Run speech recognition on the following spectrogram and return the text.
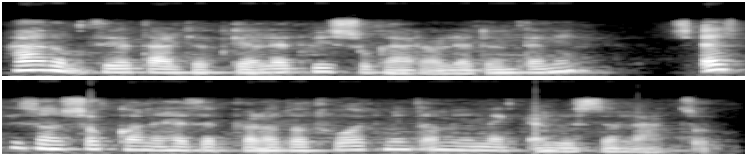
Három céltárgyat kellett vízsugárral ledönteni, és ez bizony sokkal nehezebb feladat volt, mint amilyennek először látszott.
